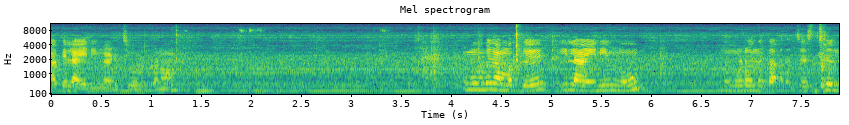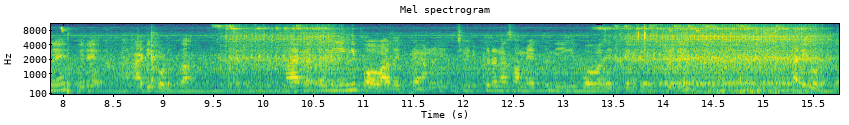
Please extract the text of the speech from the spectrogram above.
ആദ്യം ലൈനിങ് അടിച്ചു കൊടുക്കണം. മുമ്പ് നമുക്ക് ഈ ലൈനിങ്ങും കൂടെ ഒന്ന് ജസ്റ്റ് ഒന്ന് ഒരു അടി കൊടുക്കാം. കാരണം അത് നീങ്ങി പോവാതിരിക്കുക. നമ്മൾ ചുരുക്കിടുന്ന സമയത്ത് നീങ്ങി പോവാതിരിക്കാൻ ജസ്റ്റ് ഒരു അടി കൊടുക്കുക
